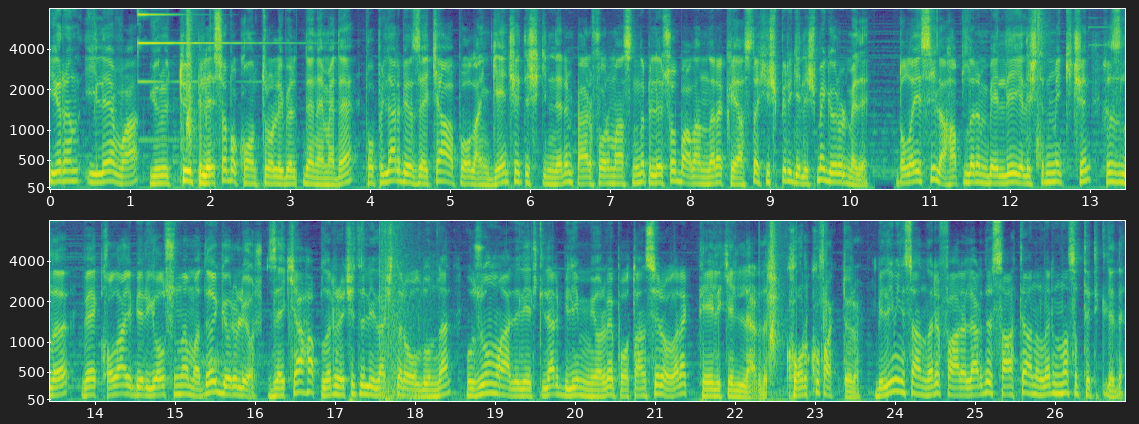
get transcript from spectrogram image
Aaron Ileva yürüttüğü plasebo kontrollü bir denemede popüler bir zeka hapı olan genç yetişkinlerin performansında plasebo alanlara kıyasla hiçbir gelişme görülmedi. Dolayısıyla hapların belleği geliştirmek için hızlı ve kolay bir yol sunamadığı görülüyor. Zeka hapları reçeteli ilaçlar olduğundan uzun vadeli etkiler bilinmiyor ve potansiyel olarak tehlikelilerdir. Korku faktörü. Bilim insanları farelerde sahte anıları nasıl tetikledi?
